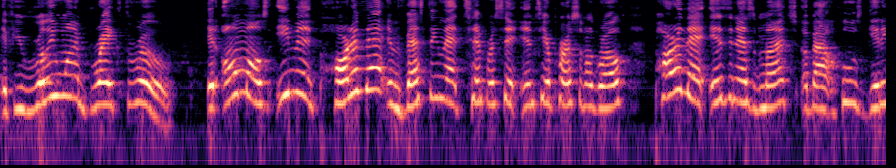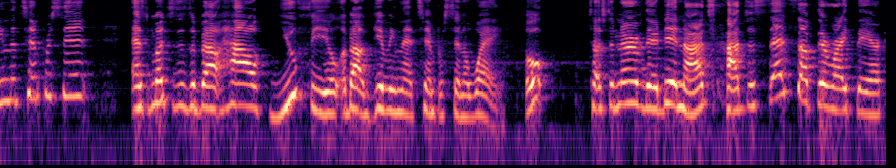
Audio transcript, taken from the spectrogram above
if you really want to break through, it almost, even part of that, investing that 10% into your personal growth, part of that isn't as much about who's getting the 10% as much as it's about how you feel about giving that 10% away. Oh, touched a nerve there, didn't I? I just said something right there.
